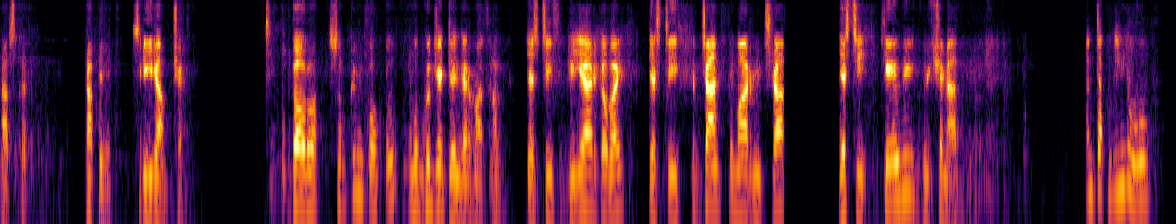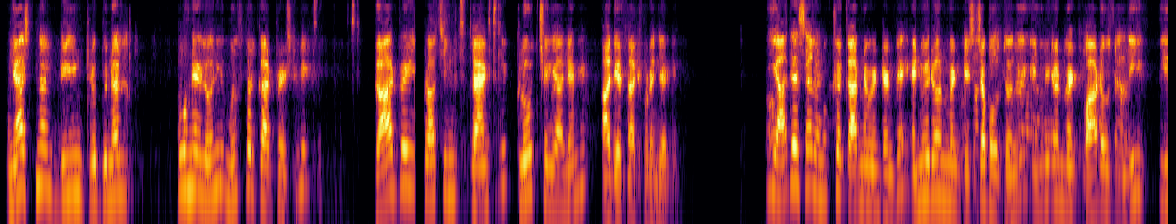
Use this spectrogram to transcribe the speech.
నమస్కారం నా పేరు శ్రీరామ్ చంద్ర గౌరవ సుప్రీంకోర్టు ముగ్గురు జడ్జిల ధర్మాసనం justice B R Gavai justice Prashant Kumar Mishra justice K V Vishwanath అంతకుముందు నేషనల్ గ్రీన్ ట్రిబ్యునల్ పూణేలోని మున్సిపల్ కార్పొరేషన్ గార్బేజ్ ప్రాసెసింగ్ ప్లాంట్ని క్లోజ్ చేయాలని ఆదేశాలు ఇవ్వడం జరిగింది ఈ ఆదేశాల ముఖ్య కారణం ఏంటంటే ఎన్విరాన్మెంట్ డిస్టర్బ్ అవుతుంది ఎన్విరాన్మెంట్ పాడవుతుంది. ఈ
